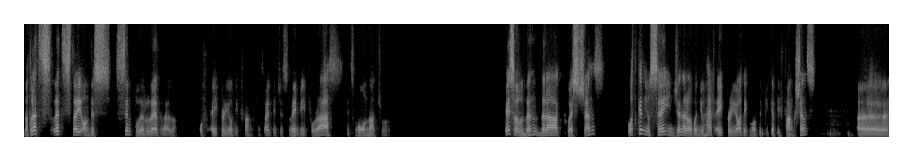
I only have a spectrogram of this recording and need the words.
but let's let's stay on this simpler level of aperiodic functions, right? Which is maybe for us, it's more natural. Okay, so then there are questions. What can you say in general when you have aperiodic multiplicative functions? Uh,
